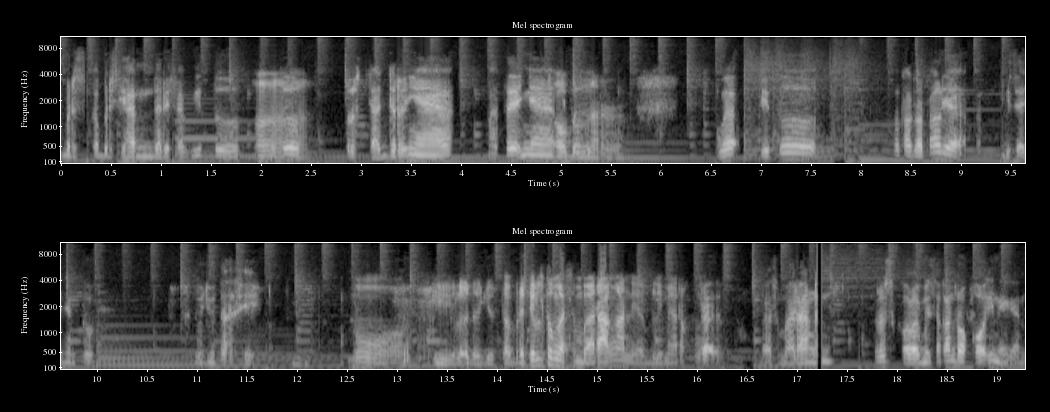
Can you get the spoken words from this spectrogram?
bers kebersihan dari vape itu, itu terus chargernya, baterainya. Oh itu bener. Gua itu total-total ya bisa nyentuh 2 juta sih. Oh gila 2 juta. Berarti lu tuh nggak sembarangan ya beli mereknya. Nggak. Nggak sembarangan. Terus kalau misalkan rokok ini kan,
